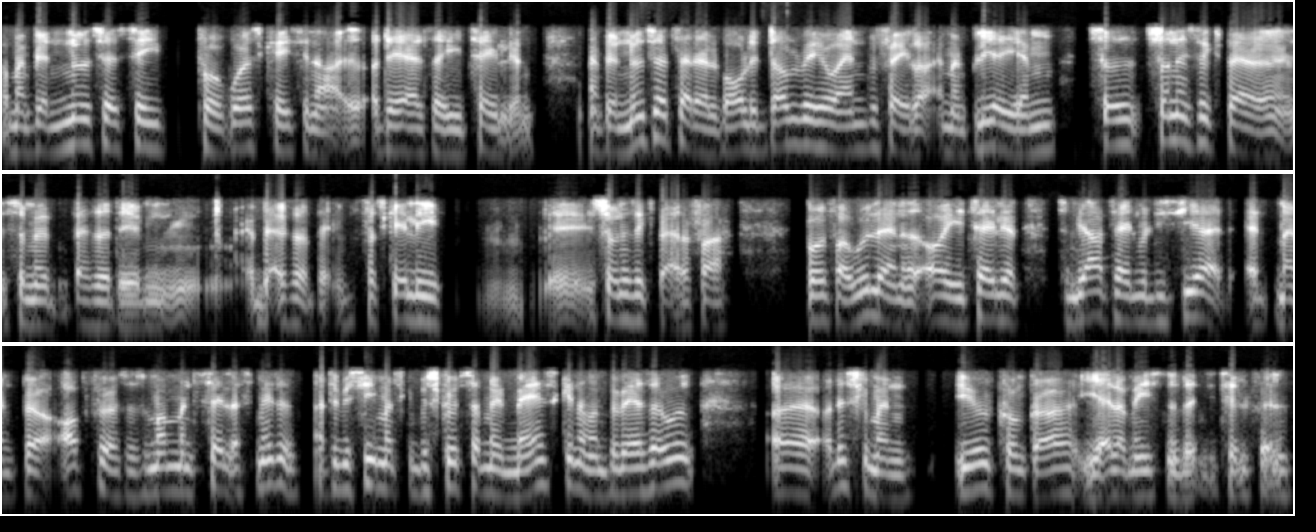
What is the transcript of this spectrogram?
Og man bliver nødt til at se på worst case scenariet, og det er altså i Italien. Man bliver nødt til at tage det alvorligt. WHO anbefaler, at man bliver hjemme. Så sundhedseksperter, som er, hvad hedder det, mm, altså forskellige øh, sundhedseksperter fra både fra udlandet og i Italien, som jeg har talt med, de siger, at, at man bør opføre sig, som om man selv er smittet. Og det vil sige, at man skal beskytte sig med maske, når man bevæger sig ud, Øh, og det skal man i øvrigt kun gøre i allermest nødvendige tilfælde.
